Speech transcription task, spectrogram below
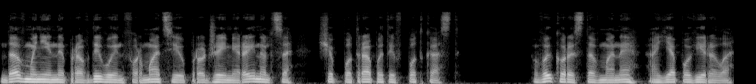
дав мені неправдиву інформацію про Джеймі Рейнольдса, щоб потрапити в подкаст. Використав мене, а я повірила.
